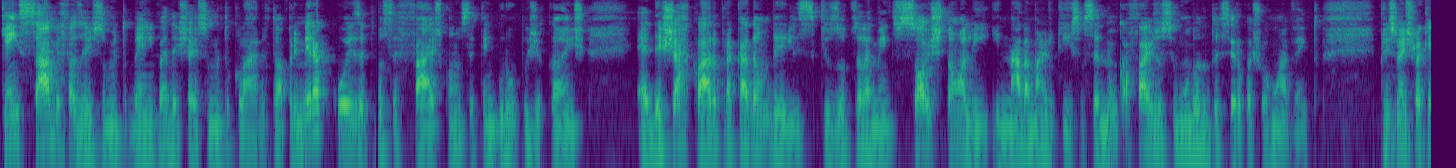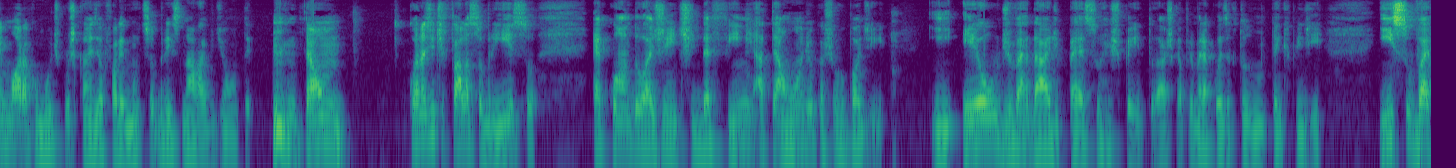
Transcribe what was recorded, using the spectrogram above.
quem sabe fazer isso muito bem vai deixar isso muito claro. Então, a primeira coisa que você faz quando você tem grupos de cães é deixar claro para cada um deles que os outros elementos só estão ali e nada mais do que isso. Você nunca faz do segundo ou do terceiro cachorro um evento. Principalmente para quem mora com múltiplos cães, eu falei muito sobre isso na live de ontem. Então, quando a gente fala sobre isso, é quando a gente define até onde o cachorro pode ir. E eu, de verdade, peço respeito. Eu acho que é a primeira coisa que todo mundo tem que pedir. Isso vai,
